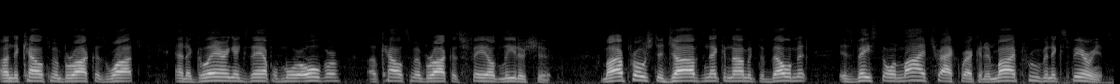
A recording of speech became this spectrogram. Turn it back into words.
under Councilman Baraka's watch, and a glaring example, moreover, of Councilman Baraka's failed leadership. My approach to jobs and economic development is based on my track record and my proven experience,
